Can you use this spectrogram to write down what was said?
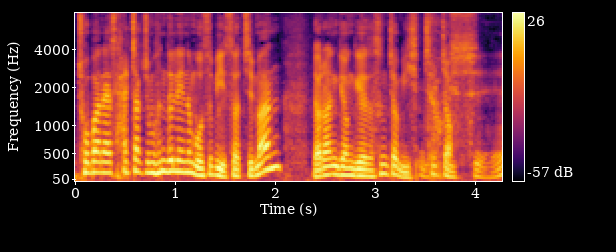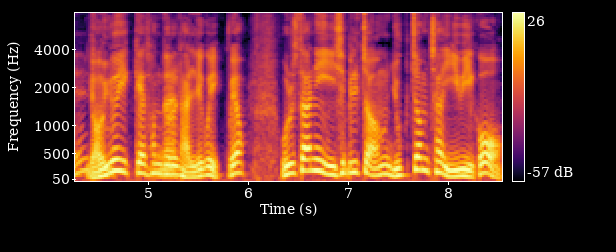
초반에 살짝 좀 흔들리는 모습이 있었지만 11경기에서 승점 27점. 역시 여유 있게 선두를 네. 달리고 있고요. 울산이 21점, 6점 차 2위고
